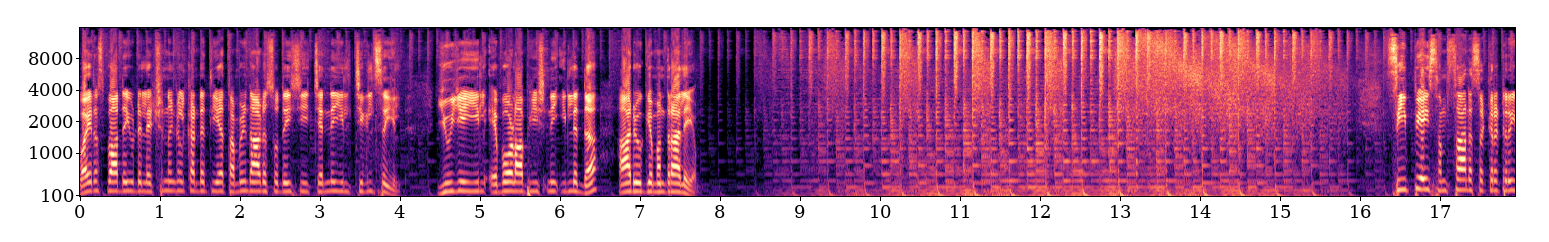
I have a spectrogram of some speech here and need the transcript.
വൈറസ് ബാധയുടെ ലക്ഷണങ്ങൾ കണ്ടെത്തിയ തമിഴ്നാട് സ്വദേശി ചെന്നൈയിൽ ചികിത്സയിൽ യു എ ഇയിൽ എബോള ഭീഷണി ഇല്ലെന്ന് ആരോഗ്യ മന്ത്രാലയം. സി പി ഐ സംസ്ഥാന സെക്രട്ടറി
